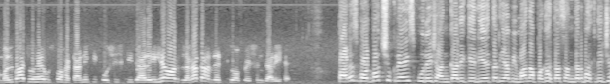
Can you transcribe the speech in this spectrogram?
मलबा जो है उसको हटाने की कोशिश की जा रही है और लगातार रेस्क्यू ऑपरेशन जारी है। पारस बहुत बहुत शुक्रिया इस पुरे जानकारी के लिए। तर या विमान अपघातासंदर्भातली जी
